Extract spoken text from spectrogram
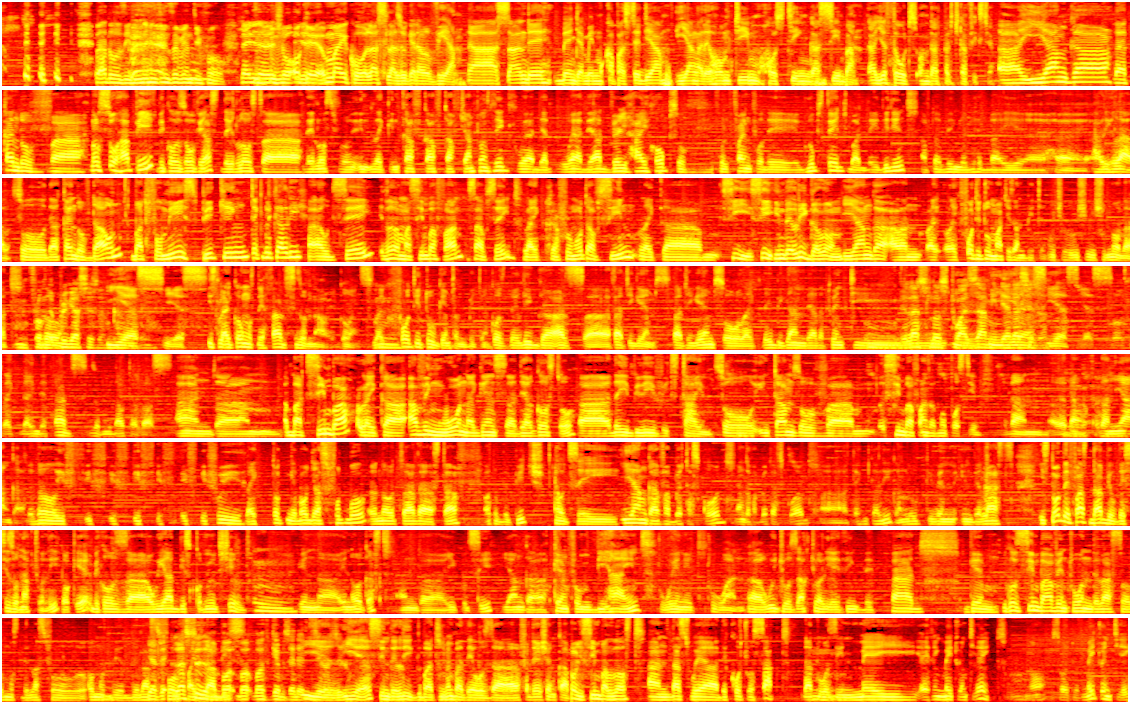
that was in 1974. Ladies and gentlemen, okay, Yeah. Michael, last as we get out of here. Uh, Sunday, Benjamin Mkapa Stadium, Yanga, the home team, hosting uh, Simba. Uh, your thoughts on that particular fixture? uh, Yanga they're kind of uh, not so happy because obvious they lost uh, they lost for in, like in CAF CAF CAF Champions League where they had, where they had very high hopes of qualifying for the group stage but they didn't after being relegated by uh, uh, Al Hilal so they're kind of down but for me speaking technically I would say that I'm a Simba fan as I've said like from what I've seen like um, see see in the league alone Yanga are on, like, like 42 matches unbeaten which we should, we should know that From the previous season? Yes, yes. It's like almost the third season now we're going. It's like 42 games unbeaten because the league has uh, 30 games. 30 games, so like they began the other 20. Mm, the last loss to Azam in the other yes, season. Yes, yes. So it's like they're in the third season without a loss. And um, but Simba, like uh, having won against uh, the Agosto, uh, they believe it's time. So in terms of um, Simba fans are more positive than uh, than, than Yanga. Though if if if if if if, if we like talking about just football, and not other stuff out of the pitch, I would say Yanga have a better squad. Yanga have a better squad. Uh, technically, can look even in the last. It's not the first derby of the season actually. Okay, because uh, we had this commute shield in uh, in August, and uh, you could see Yanga came from behind to win it two one, uh, which was actually I think the third game because Simba haven't won the last almost the last four almost the, the last Yeah, the four last five season, both, both, both games ended Yes, 0-0. yes, in the league. But remember, there was a Federation Cup. Probably Simba lost, and that's where the coach was sacked. That was in May, I think May 28. No, so it was May 28.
